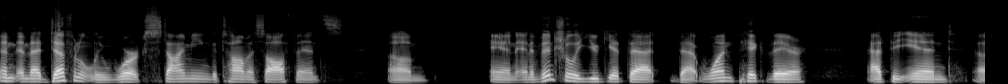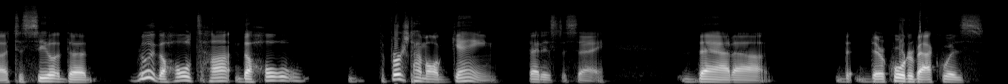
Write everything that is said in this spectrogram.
And and that definitely works, stymieing the Thomas offense, um, and and eventually you get that that one pick there at the end uh, to seal the really the whole time the whole the first time all game that is to say that uh, th- their quarterback was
